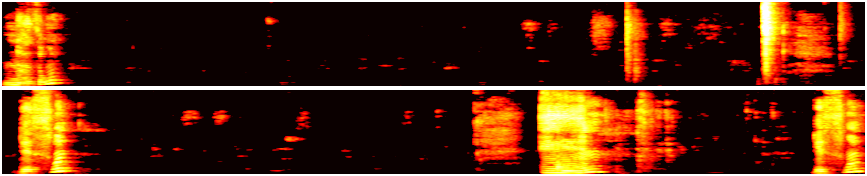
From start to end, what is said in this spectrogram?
Another one. This one. And this one.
